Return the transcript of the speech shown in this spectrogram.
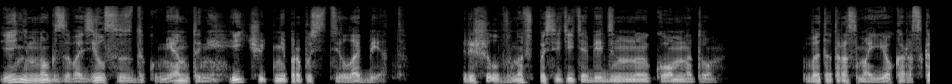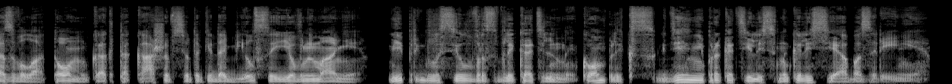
Я немного завозился с документами и чуть не пропустил обед. Решил вновь посетить обеденную комнату. В этот раз Майока рассказывала о том, как Такаша все-таки добился ее внимания и пригласил в развлекательный комплекс, где они прокатились на колесе обозрения.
